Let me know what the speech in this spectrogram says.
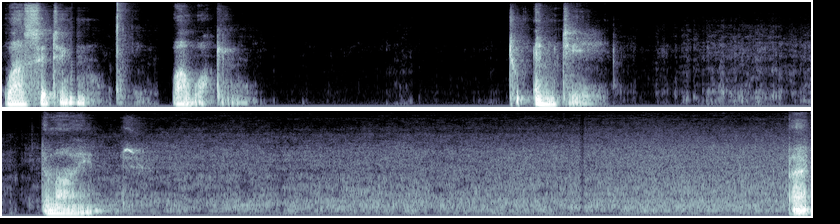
while sitting, while walking, to empty the mind. But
